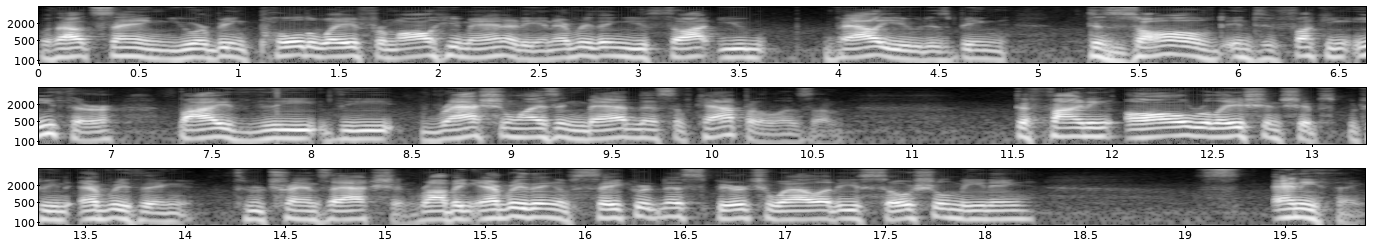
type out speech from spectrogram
Without saying you are being pulled away from all humanity and everything you thought you valued is being dissolved into fucking ether by the, the rationalizing madness of capitalism, defining all relationships between everything through transaction, robbing everything of sacredness, spirituality, social meaning, anything.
